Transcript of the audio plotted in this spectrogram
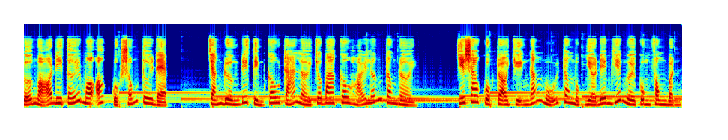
Cửa ngõ đi tới mo óc cuộc sống tươi đẹp. Chặng đường đi tìm câu trả lời cho ba câu hỏi lớn trong đời Chỉ sau cuộc trò chuyện ngắn ngủi trong một giờ đêm với người cùng phòng bệnh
